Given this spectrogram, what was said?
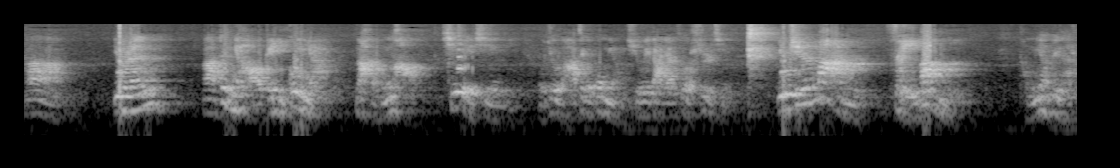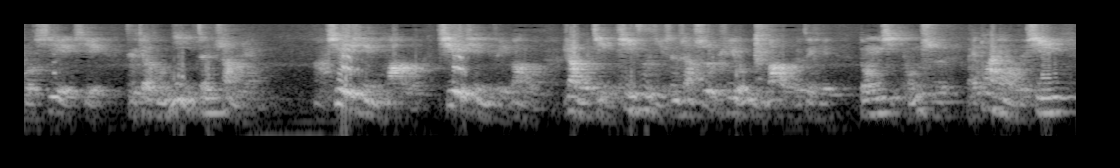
啊，有人啊对你好，给你供养，那很好，谢谢你，我就拿这个供养去为大家做事情。有些人骂你、诽谤你，同样对他说谢谢，这个叫做逆增上缘。啊，谢谢你骂我，谢谢你诽谤我，让我警惕自己身上是不是有你骂我的这些。东西，同时来锻炼我的心，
